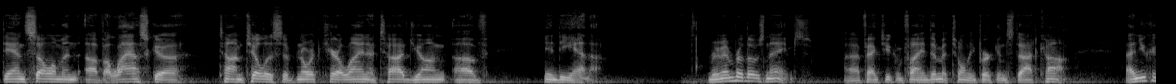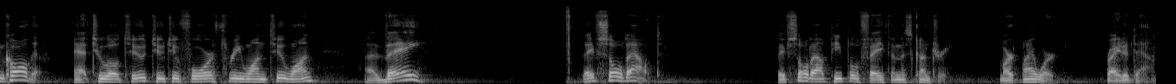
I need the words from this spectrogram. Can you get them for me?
Dan Sullivan of Alaska, Thom Tillis of North Carolina, Todd Young of Indiana. Remember those names. Uh, in fact, you can find them at tonyperkins.com. And you can call them at 202 224 3121. Uh, they, they've sold out. They've sold out people of faith in this country. Mark my word. Write it down.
